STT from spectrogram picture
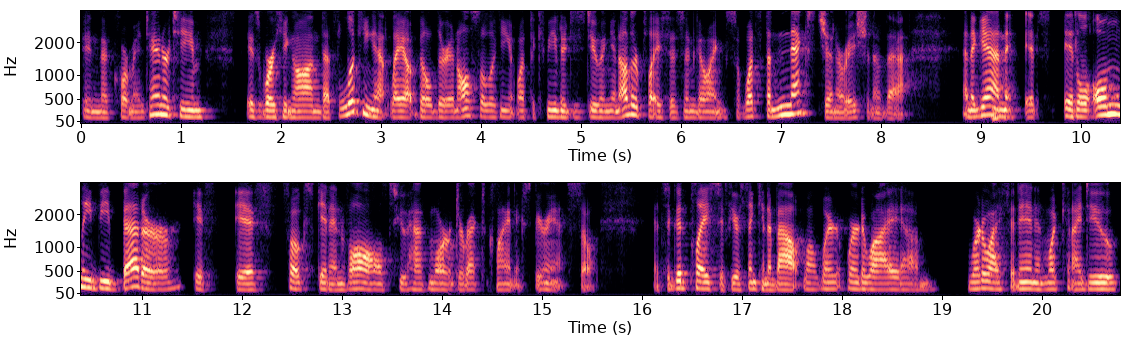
in the core maintainer team, is working on that's looking at layout builder and also looking at what the community is doing in other places and going so what's the next generation of that? And again mm-hmm. it's it'll only be better if if folks get involved who have more direct client experience. So it's a good place if you're thinking about well where where do i um, where do i fit in and what can i do?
